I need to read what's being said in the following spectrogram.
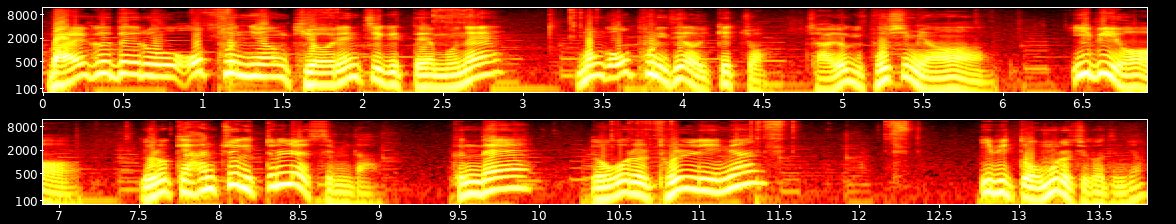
말 그대로 오픈형 기어 렌치이기 때문에 뭔가 오픈이 되어 있겠죠. 자 여기 보시면 입이요 이렇게 한쪽이 뚫려 있습니다. 근데 요거를 돌리면 입이 또 오므러지거든요.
